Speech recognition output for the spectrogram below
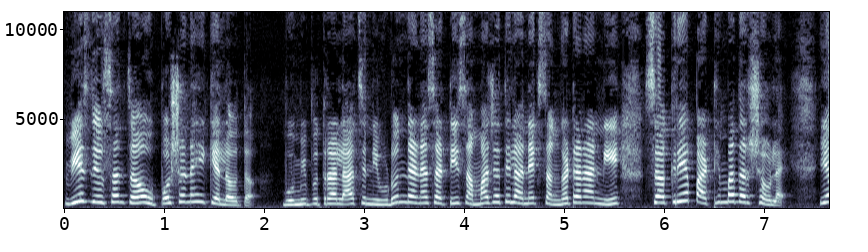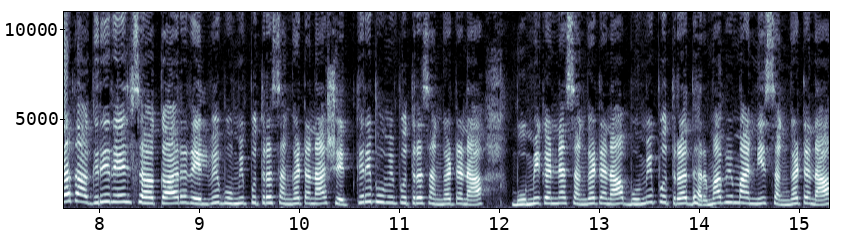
वीस दिवसांचं उपोषणही केलं होतं. भूमिपुत्रालाच निवडून देण्यासाठी समाजातील अनेक संघटनांनी सक्रिय पाठिंबा दर्शवलाय. यात आगरी रेल सहकार रेल्वे भूमिपुत्र संघटना शेतकरी भूमिपुत्र संघटना भूमिकन्या संघटना भूमिपुत्र धर्माभिमानी संघटना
